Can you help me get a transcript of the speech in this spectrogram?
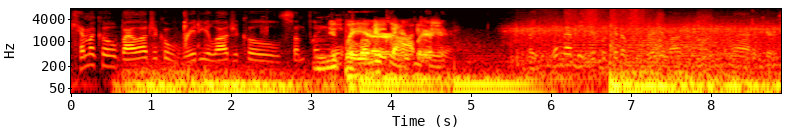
chemical, biological, radiological, something. Nuclear. Locate the Nuclear. Nuclear. Wait, wouldn't that be duplicate of radiological? Nah, who cares?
